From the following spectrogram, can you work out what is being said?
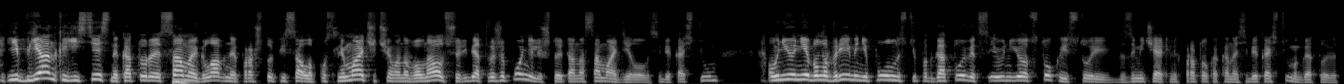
И Бьянка, естественно, которая самое главное, про что писала после матча, чем она волновалась, что, ребят, вы же поняли, что это она сама делала себе костюм, а у нее не было времени полностью подготовиться, и у нее столько историй замечательных про то, как она себе костюмы готовит.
